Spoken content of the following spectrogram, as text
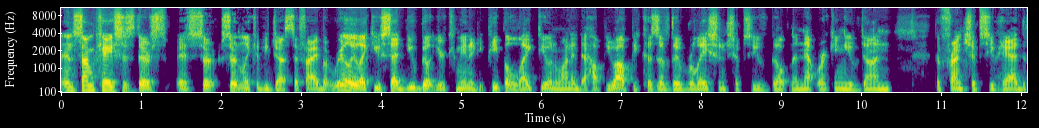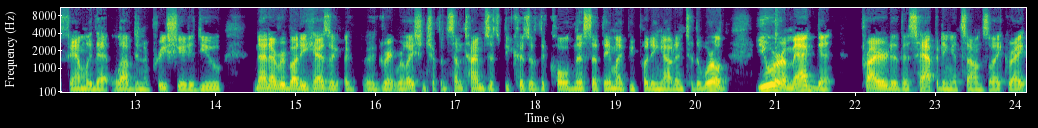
in some cases there's it certainly could be justified but really like you said you built your community. People liked you and wanted to help you out because of the relationships you've built the networking you've done the friendships you had the family that loved and appreciated you. Not everybody has a, a, a great relationship and sometimes it's because of the coldness that they might be putting out into the world. You were a magnet prior to this happening it sounds like right?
